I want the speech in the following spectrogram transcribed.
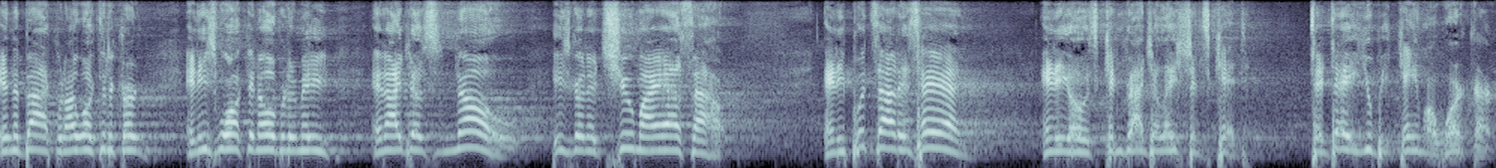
in the back when I walked through the curtain, and he's walking over to me, and I just know he's gonna chew my ass out. And he puts out his hand, and he goes, Congratulations, kid. Today you became a worker.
